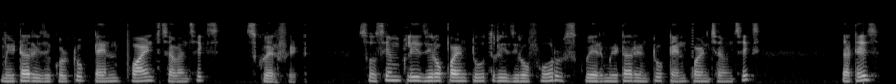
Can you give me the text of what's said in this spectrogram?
meter is equal to 10.76 square feet so simply 0.2304 square meter into 10.76 that is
